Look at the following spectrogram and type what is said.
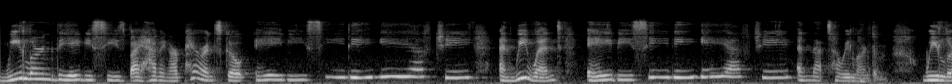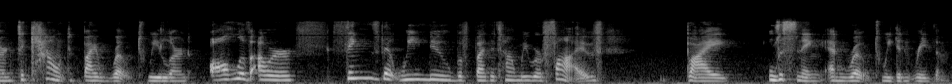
We learned the ABCs by having our parents go A, B, C, D, E, F, G, and we went A, B, C, D, E, F, G, and that's how we learned them. We learned to count by rote. We learned all of our things that we knew by the time we were five by listening and rote. We didn't read them.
